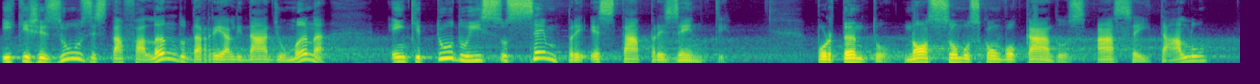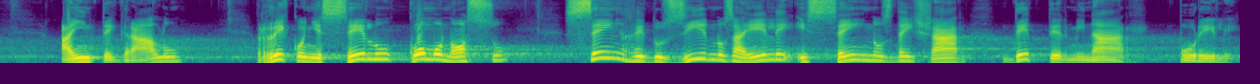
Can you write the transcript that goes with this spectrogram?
e que Jesus está falando da realidade humana em que tudo isso sempre está presente. Portanto, nós somos convocados a aceitá-lo, a integrá-lo, reconhecê-lo como nosso, sem reduzir-nos a ele e sem nos deixar determinar por ele.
